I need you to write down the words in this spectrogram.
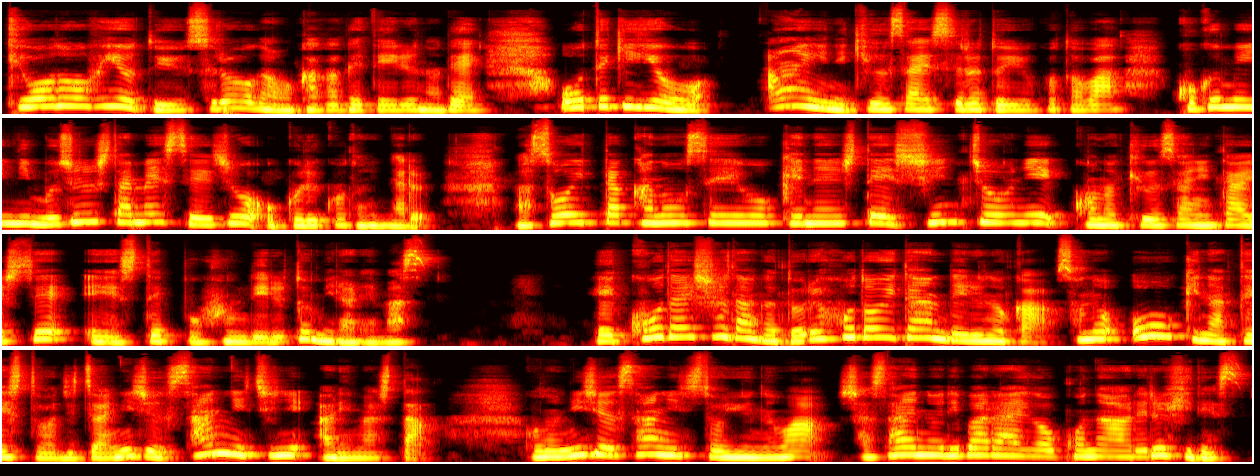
共同富裕というスローガンを掲げているので、大手企業を安易に救済するということは、国民に矛盾したメッセージを送ることになる。まあ、そういった可能性を懸念して慎重にこの救済に対して、えステップを踏んでいるとみられます。え恒大集団がどれほど傷んでいるのか、その大きなテストは実は23日にありました。この23日というのは、社債の利払いが行われる日です。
